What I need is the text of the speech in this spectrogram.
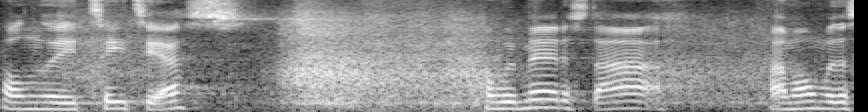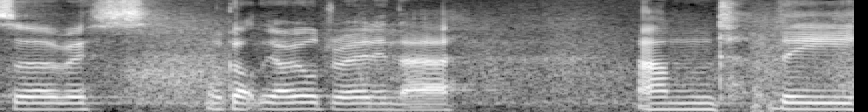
on the TTS and we've made a start. I'm on with the service, we've got the oil drain in there and the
